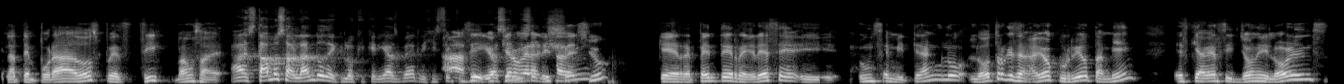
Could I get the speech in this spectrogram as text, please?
la temporada 2, pues sí, vamos a ver. Ah, estamos hablando de lo que querías ver, dijiste. Ah, que sí, yo quiero ver a Elizabeth Shue, que de repente regrese y un semitriángulo. Lo otro que se me había ocurrido también es que a ver si Johnny Lawrence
